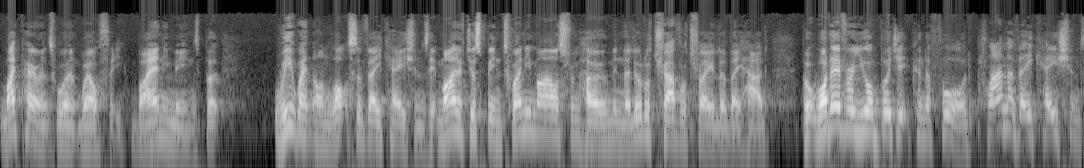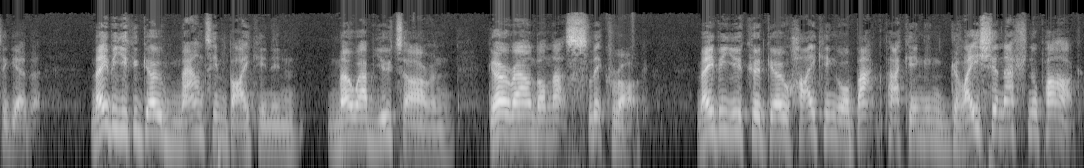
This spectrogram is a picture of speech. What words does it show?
my parents weren't wealthy by any means, but we went on lots of vacations. It might have just been 20 miles from home in the little travel trailer they had, but whatever your budget can afford, plan a vacation together. Maybe you could go mountain biking in Moab, Utah, and go around on that slick rock. Maybe you could go hiking or backpacking in Glacier National Park.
